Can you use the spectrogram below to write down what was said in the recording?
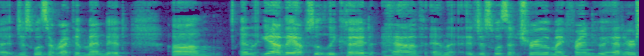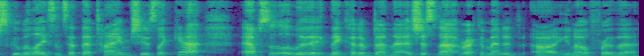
it just wasn't recommended um, and yeah they absolutely could have and it just wasn't true and my friend who had her scuba license at that time she was like yeah absolutely they, they could have done that it's just not recommended uh, you know for the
